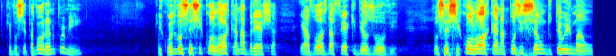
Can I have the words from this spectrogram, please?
porque você estava orando por mim. Porque quando você se coloca na brecha, é a voz da fé que Deus ouve. Você se coloca na posição do teu irmão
